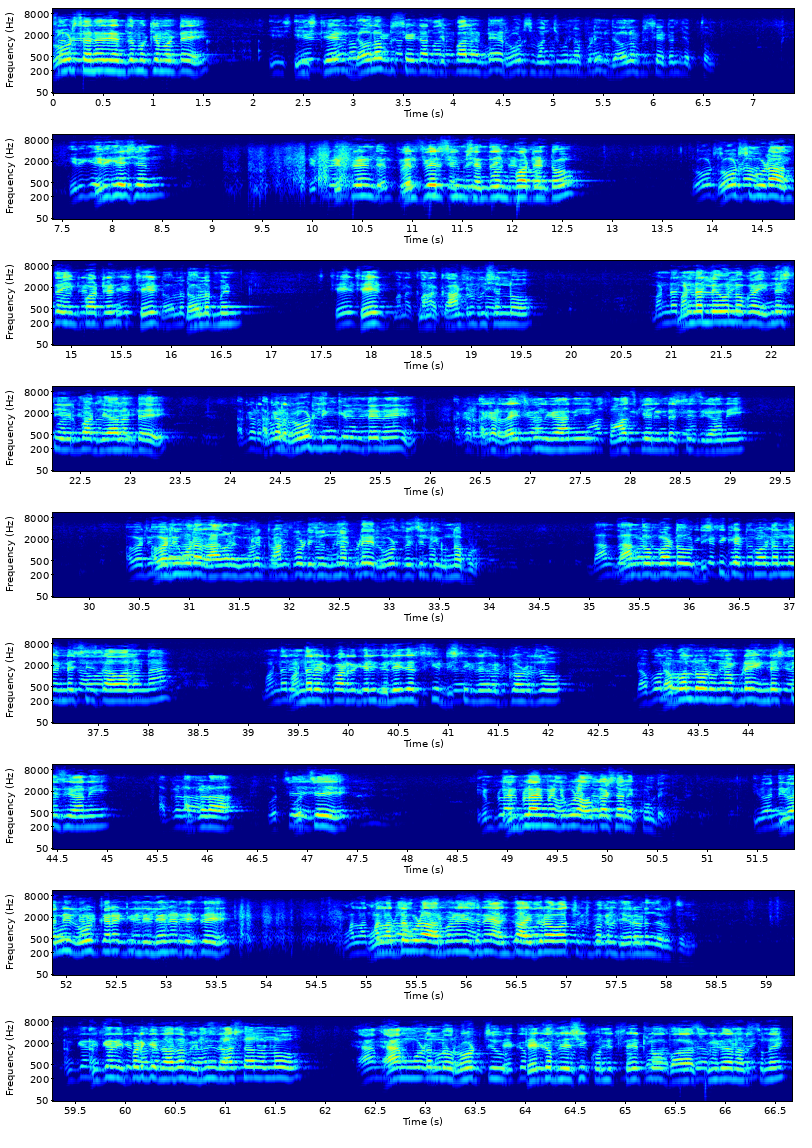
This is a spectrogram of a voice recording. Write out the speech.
Roads అనేది ఎంత ముఖ్యమంటే ఈ స్టేట్ డెవలప్డ్ స్టేట్ అని చెప్పాలంటే రోడ్స్ మంచిగా ఉన్నప్పుడు ఇది డెవలప్డ్ స్టేట్ అని చెప్తాం. ఇరిగేషన్ డిఫరెంట్ వెల్ఫేర్ స్కీమ్స్ ఎంత ఇంపార్టెంటో రోడ్స్ కూడా అంతే ఇంపార్టెంట్ స్టేట్ డెవలప్మెంట్ స్టేట్ మన కాంట్రిబ్యూషన్లో మండల్ లెవెల్లో ఒక ఇండస్ట్రీ ఏర్పాటు చేయాలంటే అక్కడ అక్కడ రోడ్ లింక్ ఉంటేనే అక్కడ అక్కడ రైస్ మిల్ కానీ స్మాల్ స్కేల్ ఇండస్ట్రీస్ కానీ అవన్నీ కూడా రావడం ఎందుకంటే ట్రాన్స్పోర్టేషన్ ఉన్నప్పుడే రోడ్ ఫెసిలిటీ ఉన్నప్పుడు. దాంతోపాటు డిస్టిక్ హెడ్ క్వార్టర్లో ఇండస్ట్రీస్ రావాలన్నా మండల్ హెడ్ క్వార్టర్కి వెళ్ళి విలేజర్స్కి district headquarters double road ఉన్నప్పుడే ఇండస్ట్రీస్ కానీ అక్కడ అక్కడ వచ్చే ఎంప్లాయ్మెంట్ కూడా అవకాశాలు ఎక్కువ ఉంటాయి. ఇవన్నీ ఇవన్నీ రోడ్ కనెక్టివిటీ లేనట్టయితే మళ్ళంతా కూడా అర్బనైజేషన్ అంతా హైదరాబాద్ చుట్టుపక్కల చేరడం జరుగుతుంది. అందుకని ఇప్పటికే దాదాపు ఎనిమిది రాష్ట్రాలలో హ్యామ్ మోడల్లో రోడ్స్ టేకప్ చేసి కొన్ని స్టేట్లో బాగా స్పీడ్గా నడుస్తున్నాయి.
